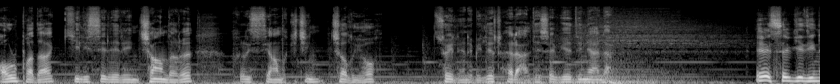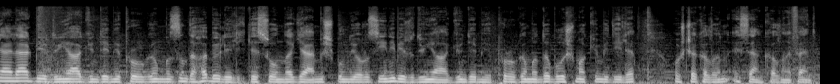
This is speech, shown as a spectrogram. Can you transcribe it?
Avrupa'da kiliselerin çanları Hristiyanlık için çalıyor söylenebilir herhalde sevgili dinleyenler. Evet sevgili dinleyenler bir Dünya Gündemi programımızın daha böylelikle sonuna gelmiş bulunuyoruz. Yeni bir Dünya Gündemi programında buluşmak ümidiyle. Hoşçakalın, esen kalın efendim.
